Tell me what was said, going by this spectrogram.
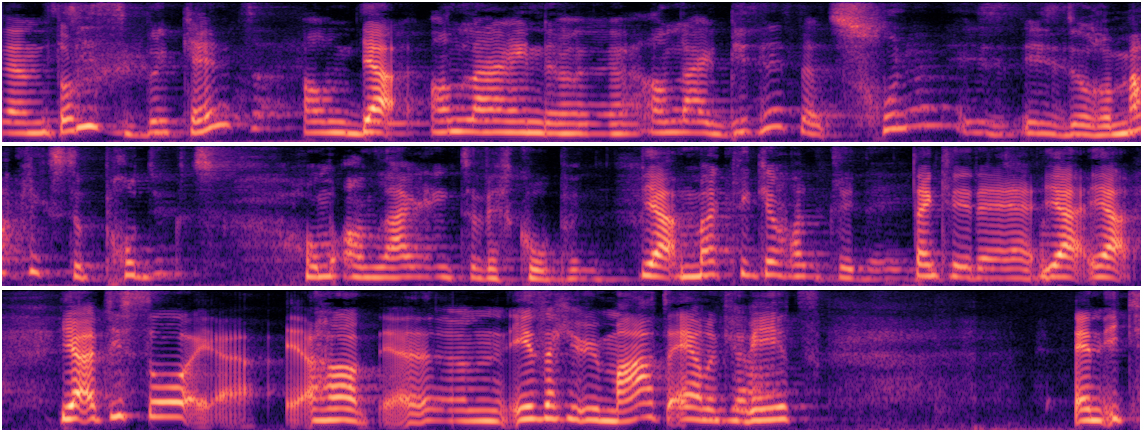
het toch... is bekend aan ja. online, uh, online business dat schoenen is, is de gemakkelijkste product om online te verkopen. Ja. Makkelijker dan kledij. Dan kledij, ja. Ja, ja het is zo... Ja, ja, um, eens dat je je maat eigenlijk weet... En ik,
